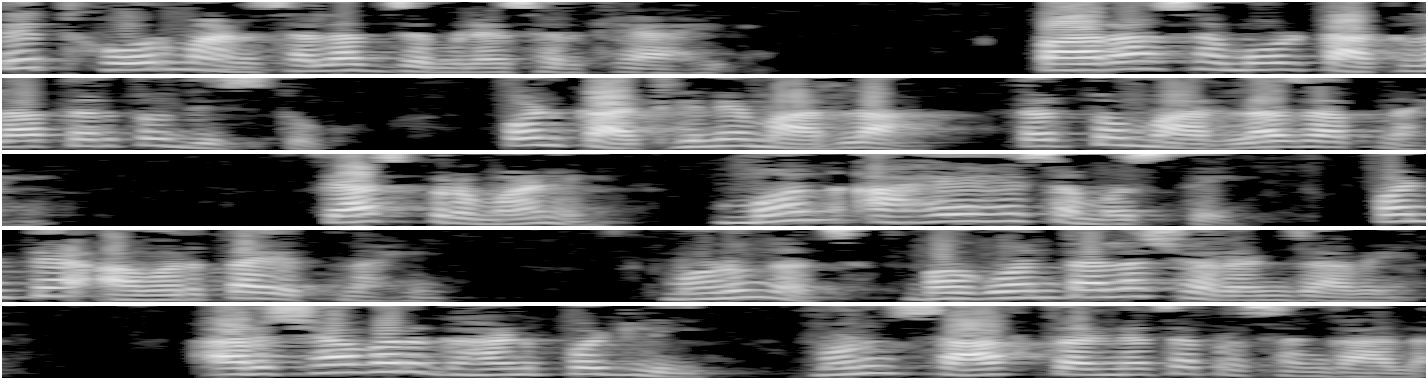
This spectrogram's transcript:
ते थोर माणसाला जमण्यासारखे आहे. पारा समोर टाकला तर तो दिसतो. पण काठीने मारला तर तो मारला जात नाही. त्याचप्रमाणे मन आहे हे समजते पण ते आवरता येत नाही. म्हणूनच भगवंताला शरण जावे. आरशावर घाण पडली म्हणून साफ करण्याचा प्रसंग आला.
